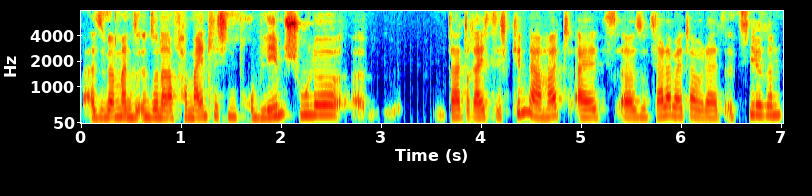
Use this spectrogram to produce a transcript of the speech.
Also wenn man in so einer vermeintlichen Problemschule äh, da 30 Kinder hat als äh, Sozialarbeiter oder als Erzieherin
